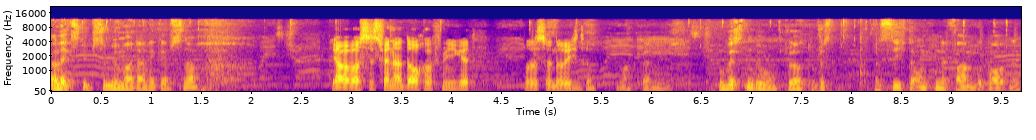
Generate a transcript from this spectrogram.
Alex, gibst du mir mal deine Gaps noch? Ja, aber was ist, wenn er doch auf mich geht? Oder so in der Richtung? Macht er nicht. Wo bist denn du? Du, du bist. Hast dich da unten eine Farm gebaut, ne?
